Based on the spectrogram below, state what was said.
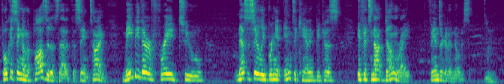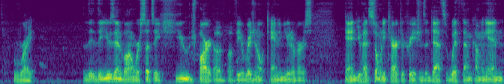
focusing on the positives that at the same time, maybe they're afraid to necessarily bring it into canon because if it's not done right, fans are going to notice it. Right. The the Yuuzhan Vong were such a huge part of, of the original canon universe, and you had so many character creations and deaths with them coming in,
